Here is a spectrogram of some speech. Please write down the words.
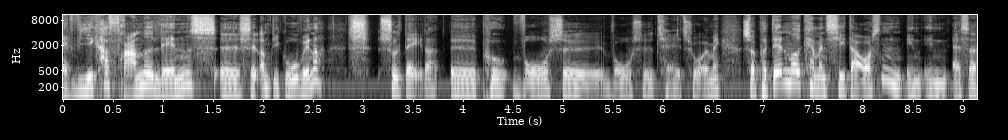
at vi ikke har fremmed landes, øh, selvom de er gode venner, soldater øh, på vores, øh, vores territorium. Ikke? Så på den måde kan man sige, der er også en, en, en altså,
